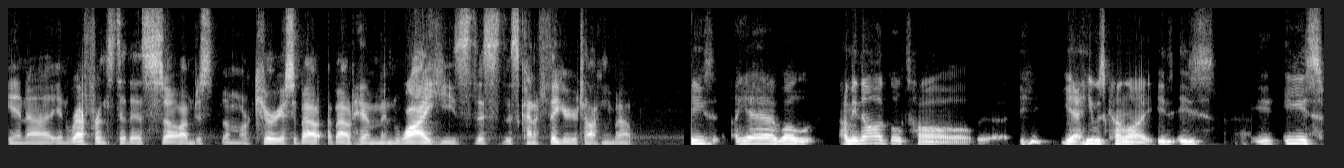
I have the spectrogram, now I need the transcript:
in uh, in reference to this so I'm just I'm more curious about about him and why he's this this kind of figure you're talking about. He's yeah, well, I mean, Argel Tal, he, yeah, he was kind of like he's, he's he's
